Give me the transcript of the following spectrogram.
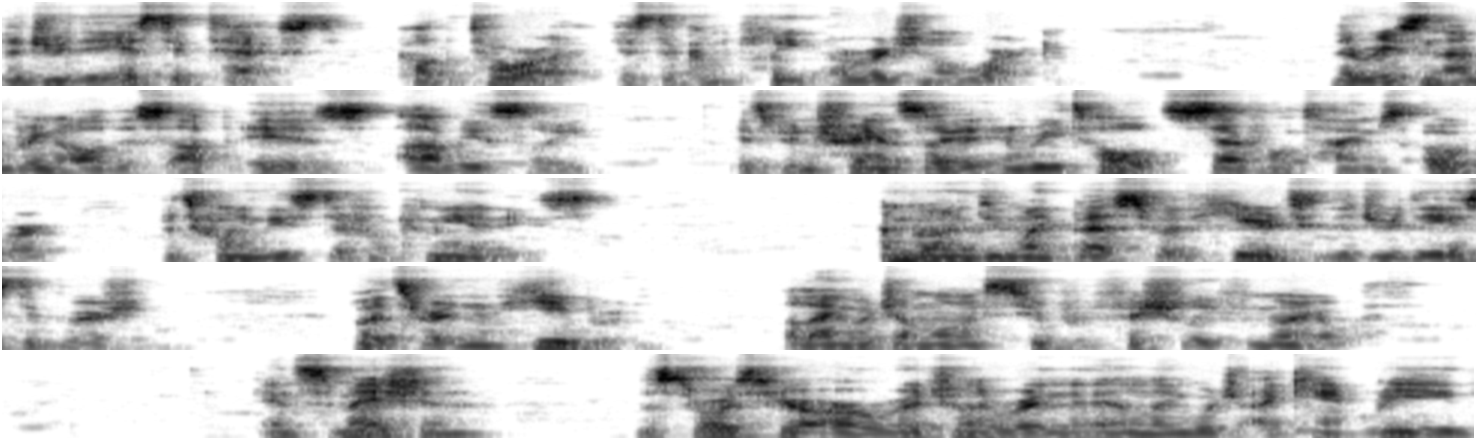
The Judaistic text, called the Torah, is the complete original work. The reason I bring all this up is, obviously, it's been translated and retold several times over between these different communities. I'm going to do my best to adhere to the Judaistic version, but it's written in Hebrew, a language I'm only superficially familiar with. In summation, the stories here are originally written in a language I can't read,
